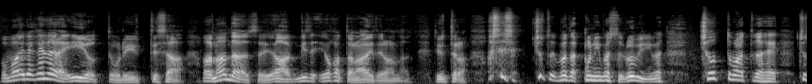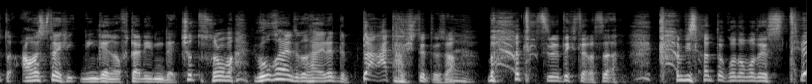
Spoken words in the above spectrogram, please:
お前だけならいいよ」って俺言ってさ「あなんだ」って「あ見てよかったな相手なんだ」って言ったら「あ先生ちょっとまだここにいます。ロビーにいます。ちょっと待ってください。ちょっと合わせたい人間が2人いるんでちょっとそのまま動かないでくださいね」ってバーッて走ってってさ、バーッて連れてきたらさ「かみさんと子供です」って。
